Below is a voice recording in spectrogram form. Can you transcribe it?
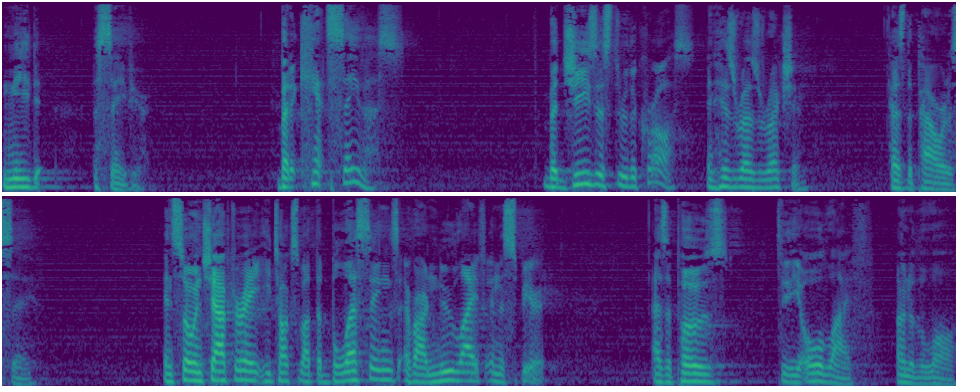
need a Savior. But it can't save us. But Jesus, through the cross and his resurrection, has the power to save. And so in chapter 8, he talks about the blessings of our new life in the Spirit as opposed to the old life under the law.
